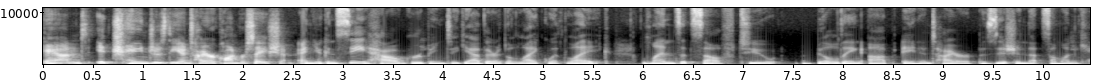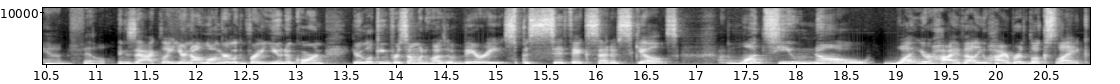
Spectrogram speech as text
and it changes the entire conversation. And you can see how grouping together the like with like lends itself to building up an entire position that someone can fill. Exactly. You're no longer looking for a unicorn, you're looking for someone who has a very specific set of skills. Once you know what your high value hybrid looks like,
